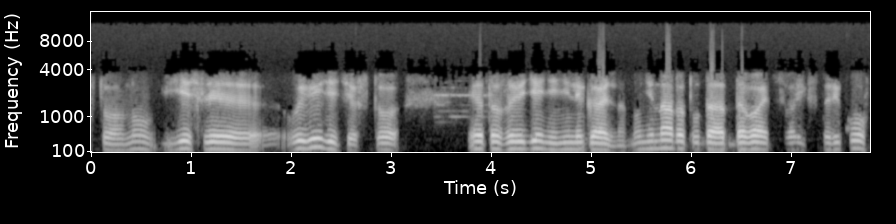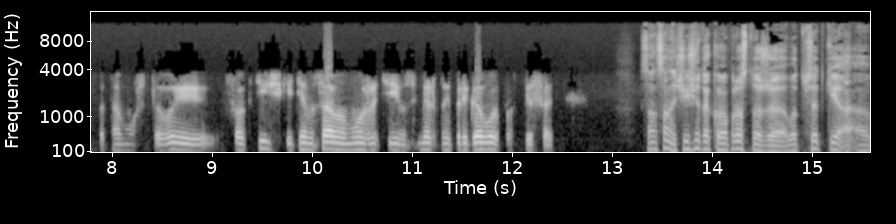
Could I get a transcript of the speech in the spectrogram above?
что, ну, если вы видите, что это заведение нелегально, ну, не надо туда отдавать своих стариков, потому что вы фактически тем самым можете им смертный приговор подписать. Сан Саныч, еще такой вопрос тоже. Вот все-таки а, а,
